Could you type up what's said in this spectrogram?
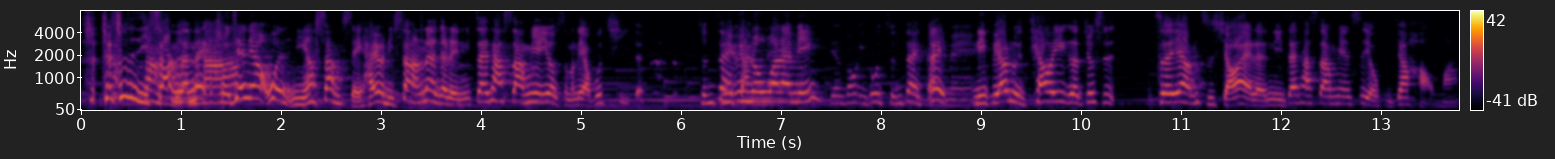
就就是你上的那个，首先你要问你要上谁，还有你上的那个人，你在他上面又有什么了不起的存在感？你 know what I mean？员工一共存在感没？你不要你挑一个就是这样子小矮人，你在他上面是有比较好吗？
